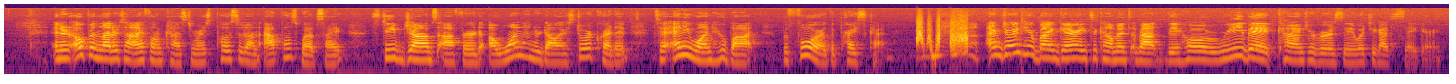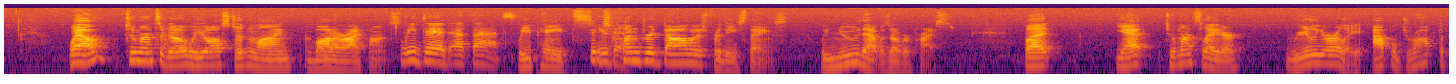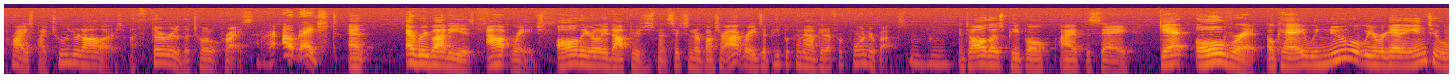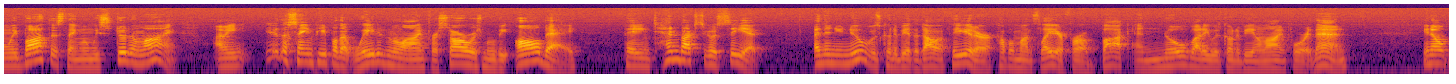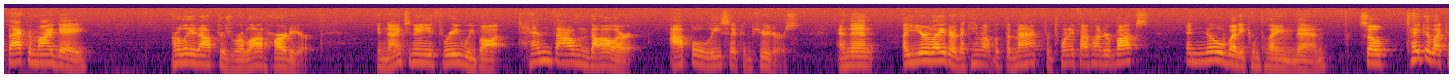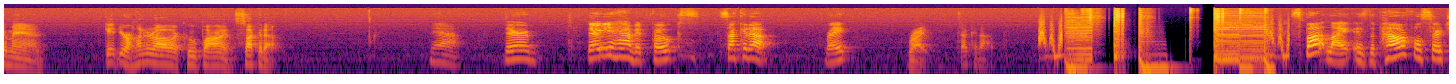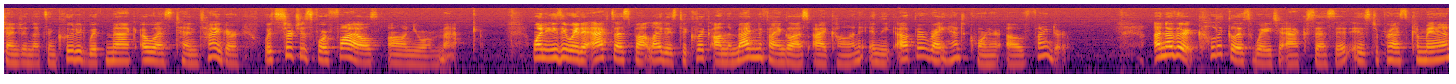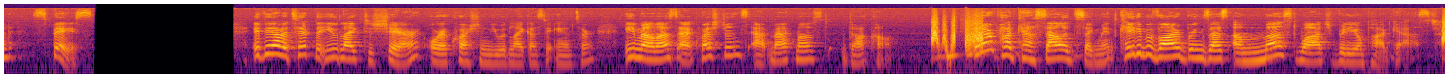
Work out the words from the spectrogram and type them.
In an open letter to iPhone customers posted on Apple's website, Steve Jobs offered a $100 store credit to anyone who bought before the price cut. I'm joined here by Gary to comment about the whole rebate controversy. What you got to say, Gary? Well, two months ago, we all stood in line and bought our iPhones. We did at that. We paid $600 for these things. We knew that was overpriced. But yet, two months later, really early, Apple dropped the price by $200, a third of the total price. We're outraged. And everybody is outraged. All the early adopters who spent 600 bucks are outraged that people can now get it for 400 bucks. Mm-hmm. And to all those people, I have to say, get over it, okay? We knew what we were getting into when we bought this thing, when we stood in line. I mean, you're the same people that waited in line for a Star Wars movie all day, paying 10 bucks to go see it, and then you knew it was going to be at the Dollar Theater a couple months later for a buck, and nobody was going to be in line for it then. You know, back in my day, early adopters were a lot hardier. In 1983, we bought $10,000 Apple Lisa computers. And then a year later, they came up with the Mac for 2500 bucks, and nobody complained then. So take it like a man. Get your $100 coupon and suck it up. Yeah. There, there you have it, folks. Suck it up, right? Right. Suck it up. Spotlight is the powerful search engine that's included with Mac OS X Tiger, which searches for files on your Mac. One easy way to access Spotlight is to click on the magnifying glass icon in the upper right-hand corner of Finder. Another clickless way to access it is to press Command Space. If you have a tip that you'd like to share or a question you would like us to answer, email us at questions at macmost.com. In our podcast salad segment, Katie Bavard brings us a must-watch video podcast.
